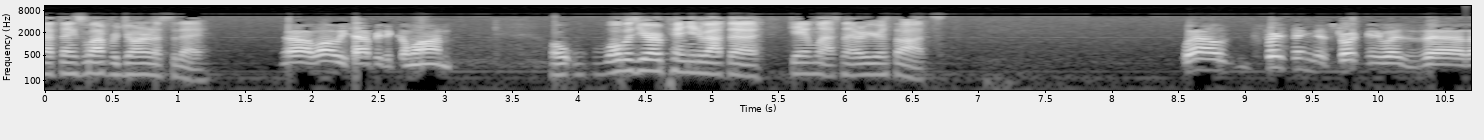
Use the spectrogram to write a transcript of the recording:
Yeah, thanks a lot for joining us today. Uh, I'm always happy to come on. Well, what was your opinion about the game last night? What are your thoughts? Well, the first thing that struck me was uh,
